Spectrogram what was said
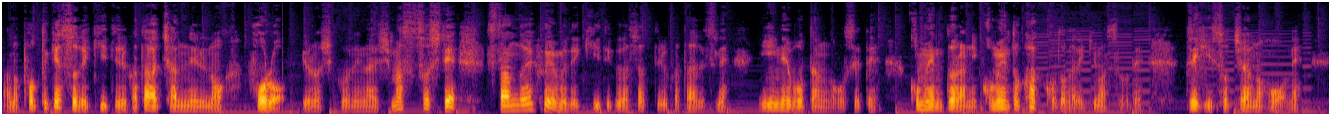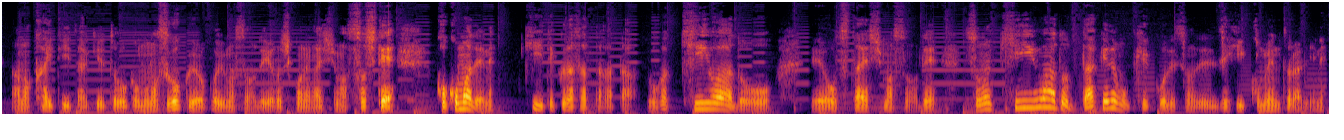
あの、ポッドキャストで聞いている方はチャンネルのフォローよろしくお願いします。そして、スタンド FM で聞いてくださっている方はですね、いいねボタンが押せて、コメント欄にコメント書くことができますので、ぜひそちらの方をね、あの、書いていただけると僕はものすごく喜びますのでよろしくお願いします。そして、ここまでね、聞いてくださった方、僕はキーワードを、えお伝えしますので、そのキーワードだけでも結構ですので、ぜひコメント欄にね、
